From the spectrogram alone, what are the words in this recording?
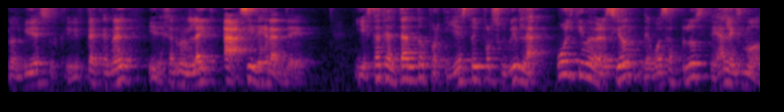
no olvides suscribirte al canal y dejarme un like así de grande. Y estate al tanto porque ya estoy por subir la última versión de WhatsApp Plus de Alex Mods.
